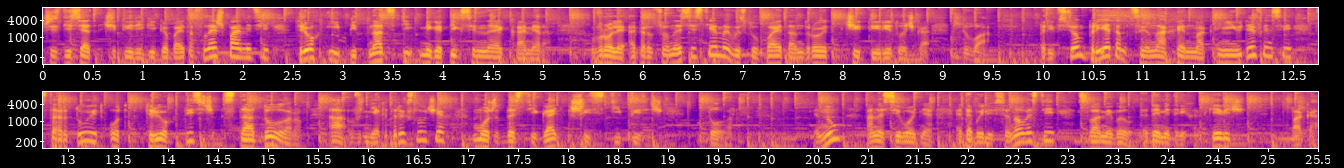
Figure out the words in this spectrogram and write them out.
64 ГБ флеш-памяти, 3 и 15 мегапиксельная камера. В роли операционной системы выступает Android 4.2. При всем при этом цена Handmac New Defense стартует от 3100 долларов, а в некоторых случаях может достигать 6000 долларов. Ну, а на сегодня это были все новости. С вами был Дмитрий Хаткевич. Пока.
